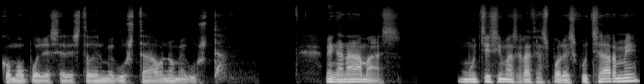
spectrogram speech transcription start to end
Como puede ser esto del me gusta o no me gusta. Venga, nada más. Muchísimas gracias por escucharme.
